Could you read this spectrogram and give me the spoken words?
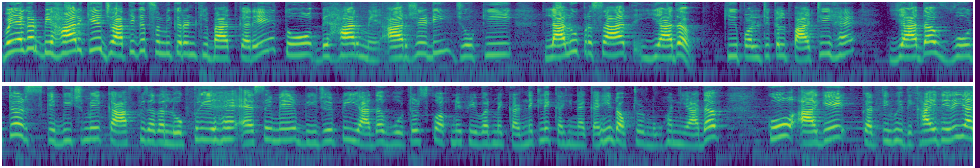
वहीं अगर बिहार के जातिगत समीकरण की बात करें तो बिहार में आरजेडी, जो कि लालू प्रसाद यादव की पॉलिटिकल पार्टी है, यादव वोटर्स के बीच में काफ़ी ज़्यादा लोकप्रिय है। ऐसे में बीजेपी यादव वोटर्स को अपने फेवर में करने के लिए कहीं ना कहीं डॉक्टर मोहन यादव को आगे करती हुई दिखाई दे रही है।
